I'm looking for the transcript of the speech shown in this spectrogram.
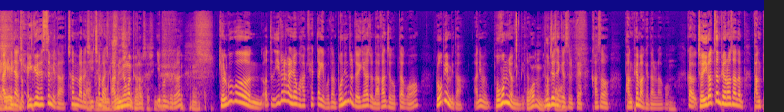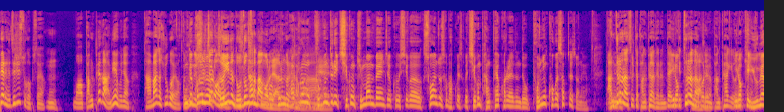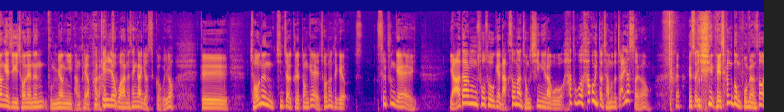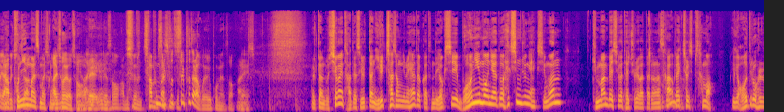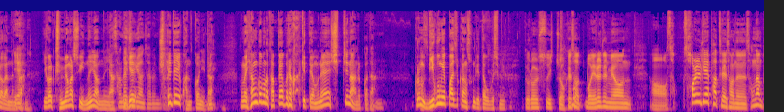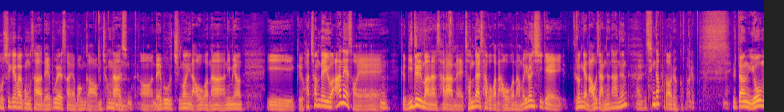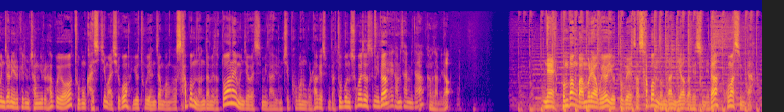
아니, 그냥 좀 비교했습니다. 천만 원씩, 아, 이천만 원씩 받으 유명한 변호사신데 이분들은 네. 결국은 어떤 일을 하려고 했다기보다는 본인들도 얘기하죠. 나간 적 없다고 로비입니다. 아니면 보험용입니다. 보험입니다. 문제 보험. 생겼을 때 가서 방패막 해달라고. 음. 그러니까 저희 같은 변호사는 방패를 해드릴 수가 없어요. 음. 뭐 방패가 아니에요. 그냥 다 맞아 죽어요. 근데 그러면 실제로 저희는 노동 방어를 뭐 그런 걸 아, 그러면 그분들이 지금 김만배 이제 그 씨가 소환 조사 받고 있으니까 지금 방패 역할을 되는데 본인 코가 석자잖아요. 안 드러났을 때 방패가 되는데 이렇게 드러나 버리면 방패하기 이렇게 어렵죠. 유명해지기 전에는 분명히 방패 역할을 했겠죠. 하려고 하는 생각이었을 거고요. 그 저는 진짜 그랬던 게 저는 되게 슬픈 게 야당 소속의 낙선한 정치인이라고 하고 하고 있던 자문도 잘렸어요. 그래서 이 대장동 보면서 야, 아, 본인 진짜, 말씀하시는 거예요? 아, 저요, 저. 아, 네, 예, 그래서 아무튼 참 슬프, 슬프더라고요, 보면서. 네. 일단 뭐 시간이 다 돼서 일단 1차 정리를 해야 될 것 같은데 역시 뭐니 뭐니 해도 핵심 중의 핵심은 김만배 씨가 대출에 갔다는 473억 이게 어디로 흘러갔는가 예. 이걸 규명할 수 있느냐 없느냐 상당히 이게 중요한 자료입니다. 최대의 관건이다. 네. 그러나 현금으로 다 빼버려 갔기 때문에 쉽지는 않을 거다. 음. 그럼 맞습니다. 미궁에 빠질 가능성도 있다고 보십니까? 그럴 수 있죠. 그래서 뭐, 뭐 예를 들면 어, 서, 설계 파트에서는 성남 도시개발공사 내부에서야 뭔가 엄청난 어, 내부 증언이 나오거나 아니면 이 그 화천대유 안에서의 음. 그 믿을 만한 사람의 전달 사고가 나오거나 뭐 이런 식의 그런 게 나오지 않는 한은 알겠습니다. 생각보다 어려울 겁니다. 어렵다. 네. 일단 요 문제는 이렇게 좀 정리를 하고요. 두 분 가시지 마시고 유튜브 연장 방송 사법 논담에서 또 하나의 문제가 있습니다. 좀 짚어보는 걸로 하겠습니다. 두 분 수고하셨습니다. 네, 감사합니다. 네, 감사합니다. 네, 본방 마무리하고요. 유튜브에서 사법 논담 이어가겠습니다. 고맙습니다.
